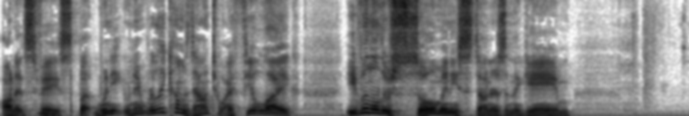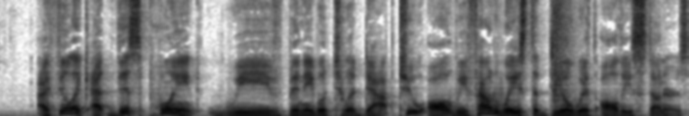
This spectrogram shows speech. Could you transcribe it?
on its hmm. face. But when it when it really comes down to, it, I feel like even though there's so many stunners in the game, I feel like at this point we've been able to adapt to all. We found ways to deal with all these stunners.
